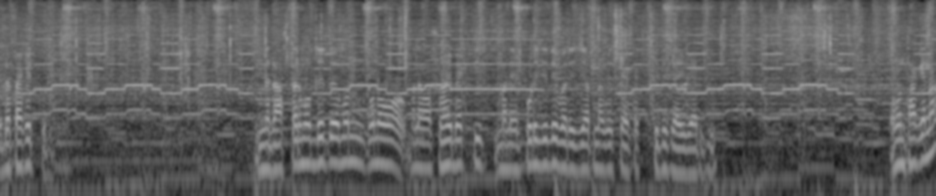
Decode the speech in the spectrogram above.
এটা প্যাকেট করে রাস্তার মধ্যে তো এমন কোনো মানে অসহায় ব্যক্তি মানে পড়ে যেতে পারে যে আপনার কাছে একটা খেতে চাইবে আর কি। এমন থাকে না?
